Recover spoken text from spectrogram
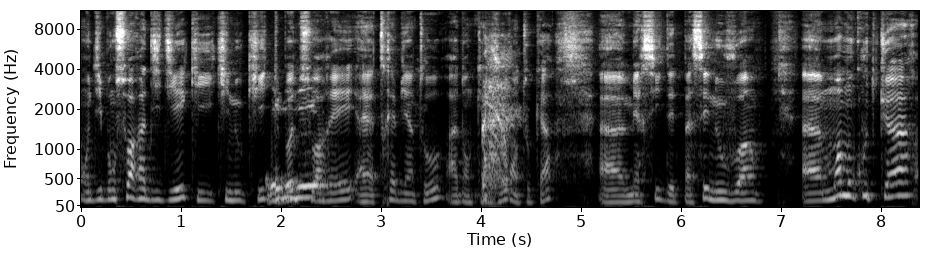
on dit bonsoir à Didier qui, qui nous quitte, bonne soirée, à très bientôt, à dans 15 jours en tout cas. merci d'être passé nous voir. moi, mon coup de cœur,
